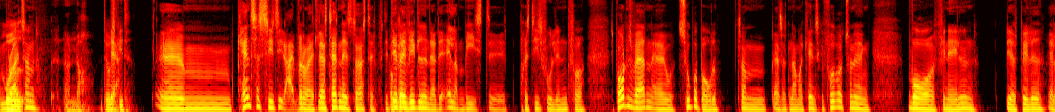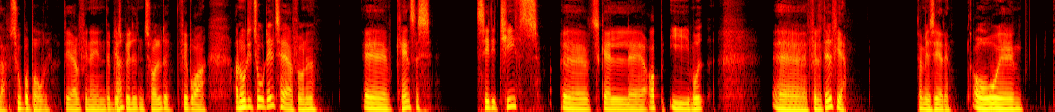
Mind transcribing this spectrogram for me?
Mod- Brighton. Nå, nå, det var Ja. skidt. Øhm, Kansas City, nej, ved du hvad, lad os tage den helt største. For det, okay. det, der i virkeligheden er det allermest øh, prestigefulde inden for sportens verden, er jo Super Bowl, som altså den amerikanske fodboldturnering, hvor finalen bliver spillet, eller Super Bowl, det er jo finalen, den bliver ja. Spillet den 12. februar. Og nu er de to deltagere fundet. Øh, Kansas City Chiefs øh, skal øh, op imod øh, Philadelphia, som jeg ser det. Og øh,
